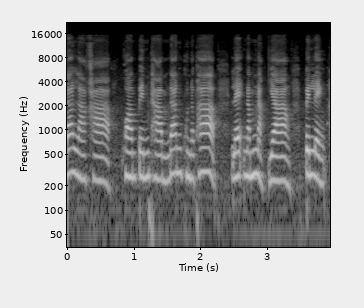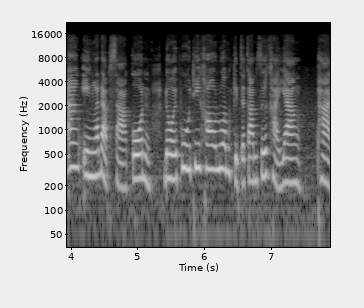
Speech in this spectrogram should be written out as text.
ด้านราคา ความเป็นธรรมด้านคุณภาพ และน้ำหนักยาง เป็นแหล่งอ้างอิงระดับสากล โดยผู้ที่เข้าร่วมกิจกรรมซื้อขายยาง ผ่าน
